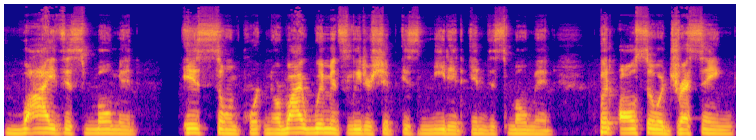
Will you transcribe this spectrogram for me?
why this moment is so important or why women's leadership is needed in this moment, but also addressing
